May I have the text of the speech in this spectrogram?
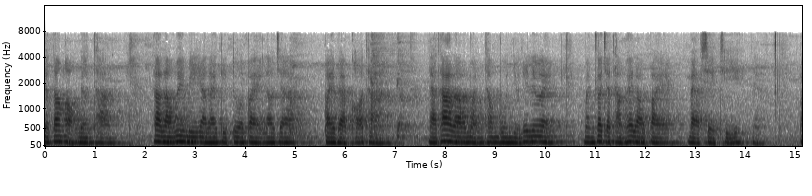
จะต้องออกเดินทาง ถ้าเราไม่มีอะไรติดตัวไป เราจะไปแบบขอทาน แต่ถ้าเราหมั่นทำบุญอยู่เรื่อยๆ มันก็จะทำให้เราไปแบบเศรษฐี ไป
